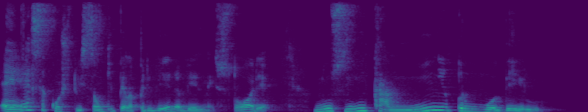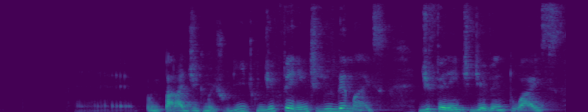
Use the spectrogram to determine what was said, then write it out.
É essa Constituição que, pela primeira vez na história, nos encaminha para um modelo, é, para um paradigma jurídico diferente dos demais, diferente de eventuais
